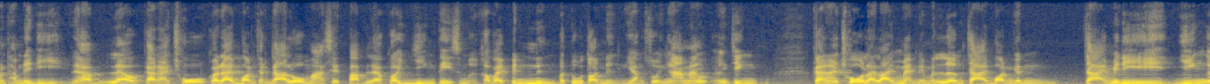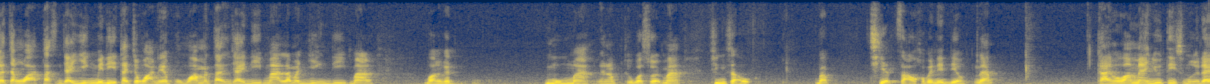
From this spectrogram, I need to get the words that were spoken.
มันทำได้ดีนะครับแล้วการาโชก็ได้บอลจากดาโลมาเสร็จปั๊บแล้วก็ยิงตีเสมอเข้าไปเป็น 1 ประตูต่อหนึ่งอย่างสวยงามนะจริงๆการาโชหลาย ๆ แมตช์เนี่ยมันเริ่มจ่ายบอลกันจ่ายไม่ดี ยิงก็จังหวะตัดสินใจยิงไม่ดีแต่จังหวะนี้ผมว่ามันตัดสินใจดีมาก แล้วมันยิงดีมาก บอลก็มุมมากนะครับ ถือว่าสวยมาก ชิงเสาแบบเฉียดเสาเข้าไปนิดเดียวนะครับกลายมาว่าแมนยูตีเสมอได้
